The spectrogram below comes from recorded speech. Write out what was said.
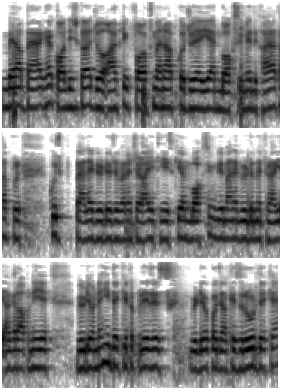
मेरा बैग है कॉलेज का, जो आर्कटिक फॉक्स मैंने आपको जो है ये अनबॉक्सिंग में दिखाया था। कुछ पहले वीडियो जो मैंने चढ़ाई थी, इसकी अनबॉक्सिंग भी मैंने वीडियो में चढ़ाई। अगर आपने ये वीडियो नहीं देखी तो प्लीज़ इस वीडियो को जाके ज़रूर देखें।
